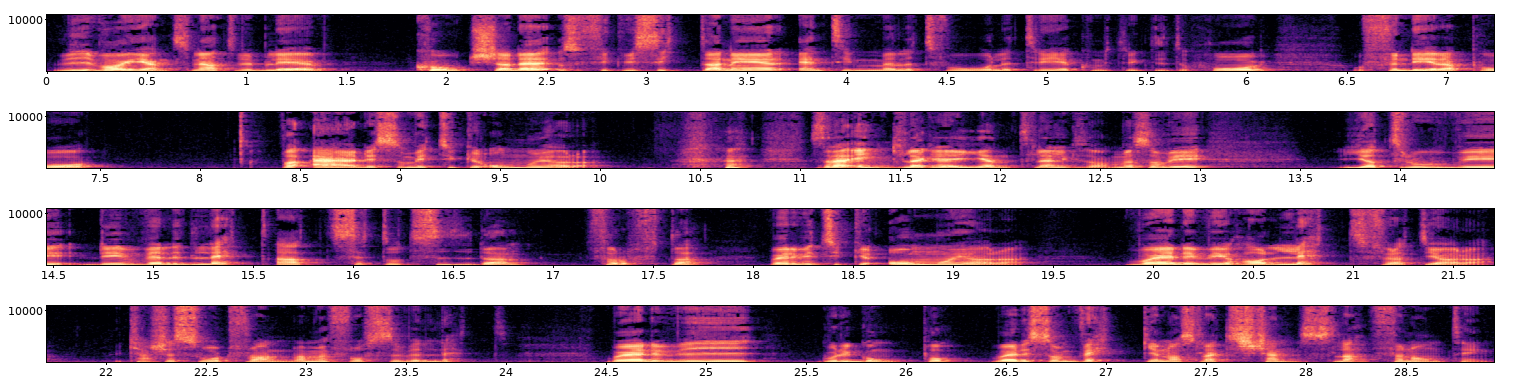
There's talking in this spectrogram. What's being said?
vi var egentligen att vi blev coachade och så fick vi sitta ner en timme eller två eller tre, jag kommer inte riktigt ihåg. Och fundera på vad är det som vi tycker om att göra? Sådana enkla grejer egentligen liksom. Men som vi, jag tror vi, det är väldigt lätt att sätta åt sidan för ofta. Vad är det vi tycker om att göra? Vad är det vi har lätt för att göra? Kanske svårt för andra, men för oss är det lätt. Vad är det vi går igång på? Vad är det som väcker någon slags känsla för någonting?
